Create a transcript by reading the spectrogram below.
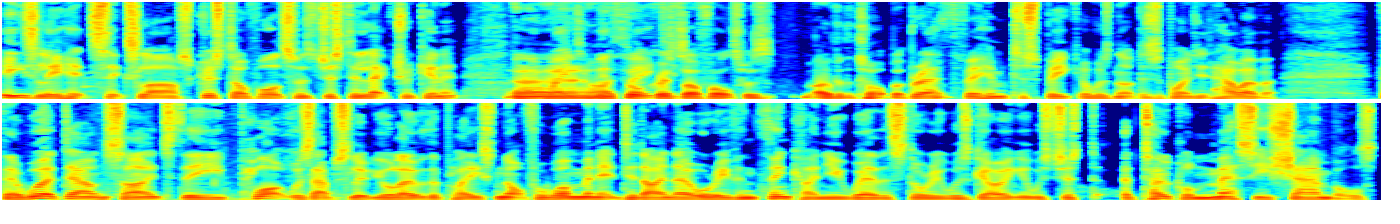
Easily hit six laughs. Christoph Waltz was just electric in it. Uh, I thought Christoph Waltz was over the top, but breath for him to speak and was not disappointed. However, there were downsides. The plot was absolutely all over the place. Not for one minute did I know or even think I knew where the story was going. It was just a total messy shambles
